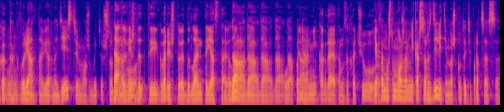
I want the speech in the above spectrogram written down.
как, как вариант, наверное, действий, может быть, что-то Да, но такого. видишь, д- ты говоришь, что дедлайн-то я ставил. Да, да, да, да, Вот, да, а понятно. не когда я там захочу. Я к тому, что можно, мне кажется, разделить немножко вот эти процессы,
